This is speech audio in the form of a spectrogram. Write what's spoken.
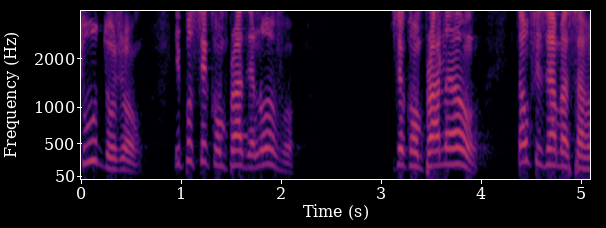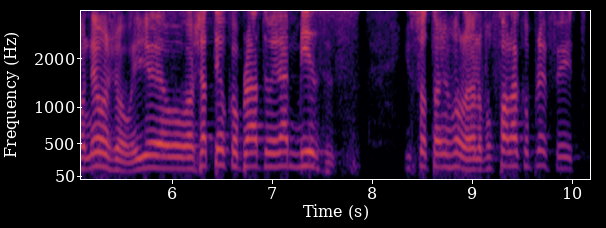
tudo, João? E para você comprar de novo? Pra você comprar, não. Então fizemos essa reunião, João, e eu já tenho cobrado ele há meses. E só estão enrolando. Vou falar com o prefeito.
